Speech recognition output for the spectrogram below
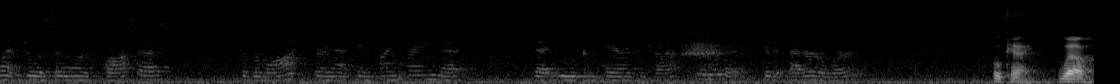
went through a similar process to Vermont during that same time frame that, that you would compare and contrast to, that did it better or worse? Okay, well,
